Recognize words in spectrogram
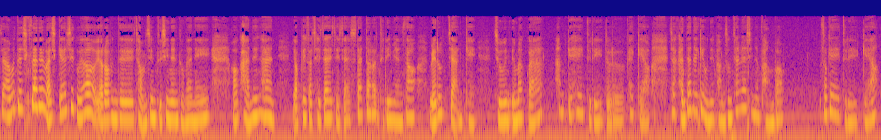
자, 아무튼 식사들 맛있게 하시고요. 여러분들 점심 드시는 동안에 어, 가능한 옆에서 제잘 제잘 수다 떨어드리면서 외롭지 않게 좋은 음악과 함께 해드리도록 할게요. 자, 간단하게 오늘 방송 참여하시는 방법 소개해 드릴게요.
